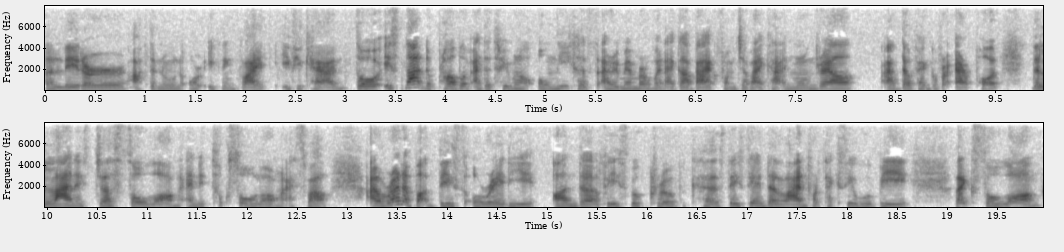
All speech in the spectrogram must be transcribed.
a later afternoon or evening flight if you can. So it's not the problem at the terminal only because I remember when I got back from Jamaica and Montreal at the Vancouver airport. The line is just so long and it took so long as well. I read about this already on the Facebook group because they said the line for taxi will be like so long.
